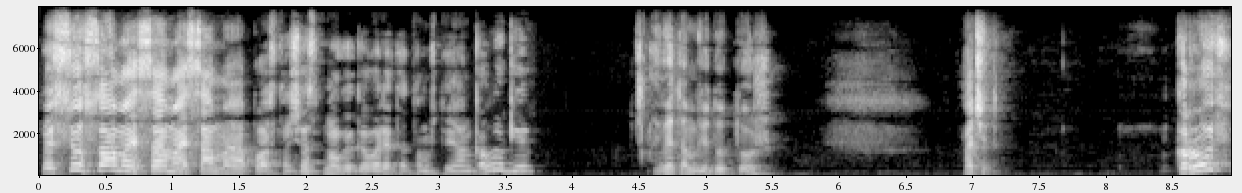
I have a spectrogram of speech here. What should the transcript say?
То есть все самое-самое-самое опасное. Сейчас много говорят о том, что и онкология, в этом ряду тоже. Значит, кровь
